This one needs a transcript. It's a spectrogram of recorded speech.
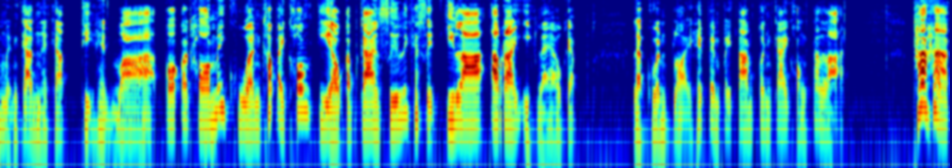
เหมือนกันนะครับ ที่เห็นว่ากกทไม่ควรเข้าไปข้องเกี่ยวกับการซื้อลิขสิทธิ์กีฬาอะไรอีกแล้วครับ และควรปล่อยให้เป็นไปตามกลไกของตลาด ถ้าหาก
